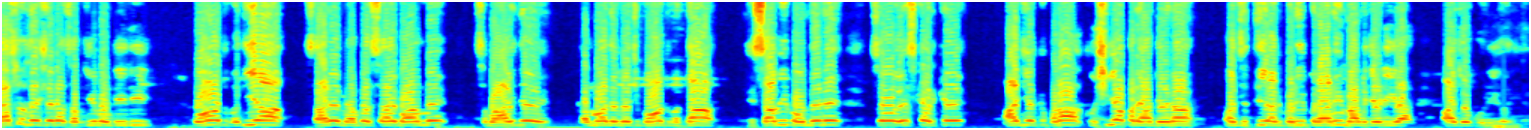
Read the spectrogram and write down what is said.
ਐਸੋਸੀਏਸ਼ਨ ਹੈ ਸਬਜ਼ੀ ਮੰਡੀ ਦੀ ਬਹੁਤ ਵਧੀਆ ਸਾਰੇ ਮੈਂਬਰ ਸਾਹਿਬਾਨ ਨੇ, ਸਮਾਜ ਦੇ ਕੰਮਾਂ ਦੇ ਵਿੱਚ ਬਹੁਤ ਵੱਡਾ ਹਿੱਸਾ ਵੀ ਪਾਉਂਦੇ ਨੇ। ਸੋ ਇਸ ਕਰਕੇ ਅੱਜ ਇੱਕ ਬੜਾ ਖੁਸ਼ੀਆਂ ਭਰਿਆ ਦੇਣਾ ਔਰ ਜਿੱਥੇ ਅੱਜ ਬੜੀ ਪੁਰਾਣੀ ਮੰਗ ਜਿਹੜੀ ਆ, ਅੱਜ ਉਹ ਪੂਰੀ ਹੋਈ ਹੈ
